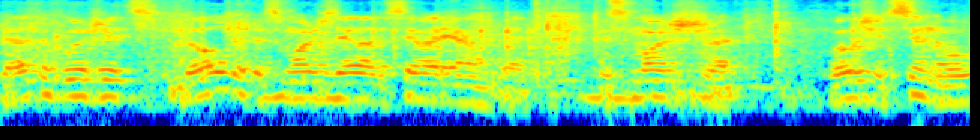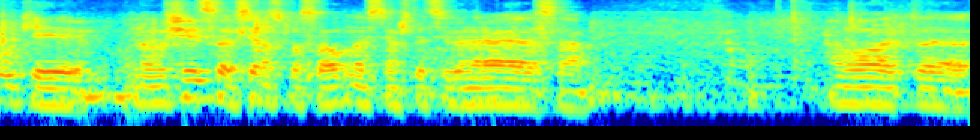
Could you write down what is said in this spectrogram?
Когда ты будешь жить долго, ты сможешь сделать все варианты. Ты сможешь э, выучить все науки, научиться всем способностям, что тебе нравится. Вот. Э,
